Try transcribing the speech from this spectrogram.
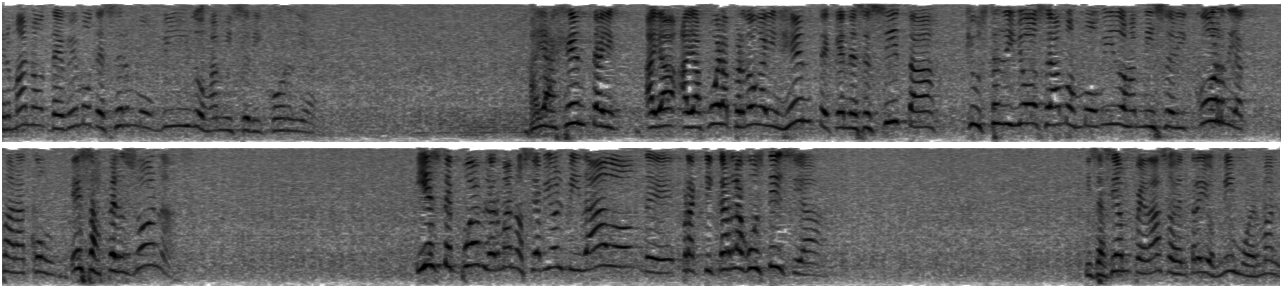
hermano, debemos de ser movidos a misericordia. Hay gente, allá afuera, perdón, hay gente que necesita que usted y yo seamos movidos a misericordia para con esas personas. Y este pueblo, hermano, se había olvidado de practicar la justicia. Y se hacían pedazos entre ellos mismos, hermano.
